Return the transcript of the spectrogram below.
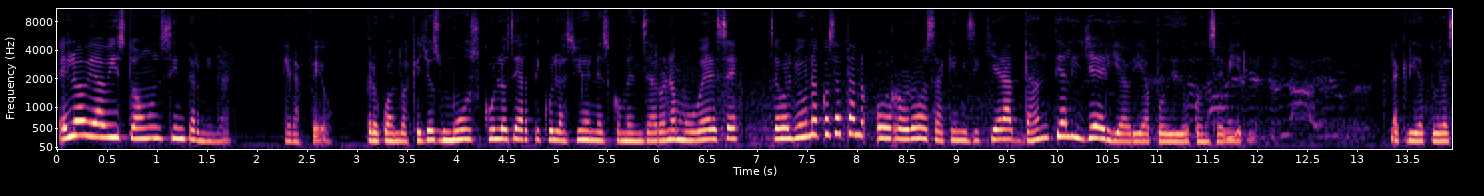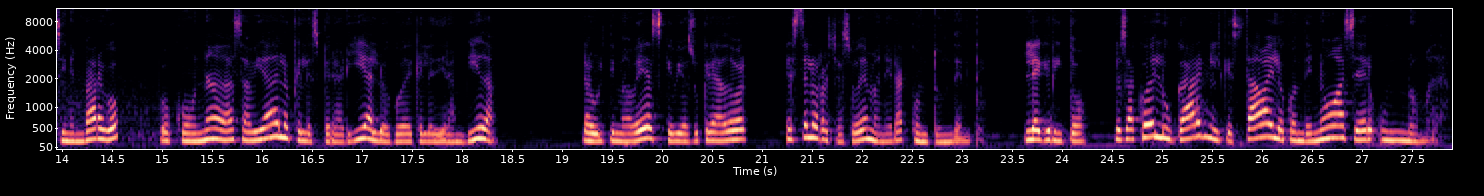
Él lo había visto aún sin terminar. Era feo, pero cuando aquellos músculos y articulaciones comenzaron a moverse, se volvió una cosa tan horrorosa que ni siquiera Dante Alighieri habría podido concebirla. La criatura, sin embargo, poco o nada sabía de lo que le esperaría luego de que le dieran vida. La última vez que vio a su creador, éste lo rechazó de manera contundente. Le gritó, lo sacó del lugar en el que estaba y lo condenó a ser un nómada.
